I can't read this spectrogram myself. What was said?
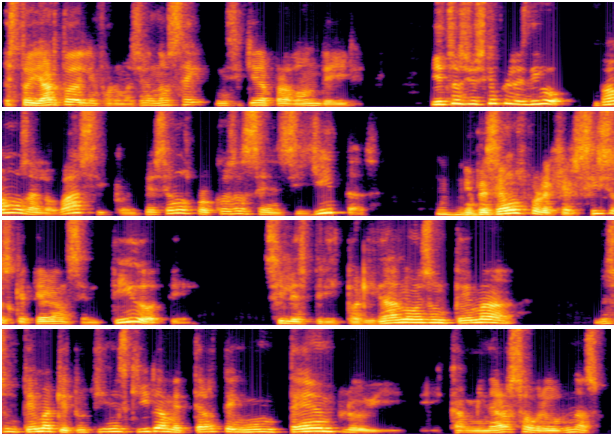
estoy harto de la información, no sé ni siquiera para dónde ir. Y entonces yo siempre les digo, vamos a lo básico, empecemos por cosas sencillitas, empecemos por ejercicios que te hagan sentido a ti. Si la espiritualidad no es un tema, no es un tema que tú tienes que ir a meterte en un templo y, caminar sobre unas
